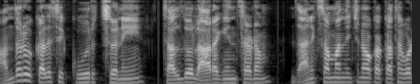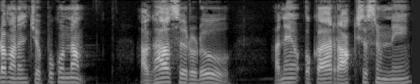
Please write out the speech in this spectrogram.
అందరూ కలిసి కూర్చొని చల్దులు ఆరగించడం దానికి సంబంధించిన ఒక కథ కూడా మనం చెప్పుకున్నాం. అఘాసురుడు అనే ఒక రాక్షసుణ్ణి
